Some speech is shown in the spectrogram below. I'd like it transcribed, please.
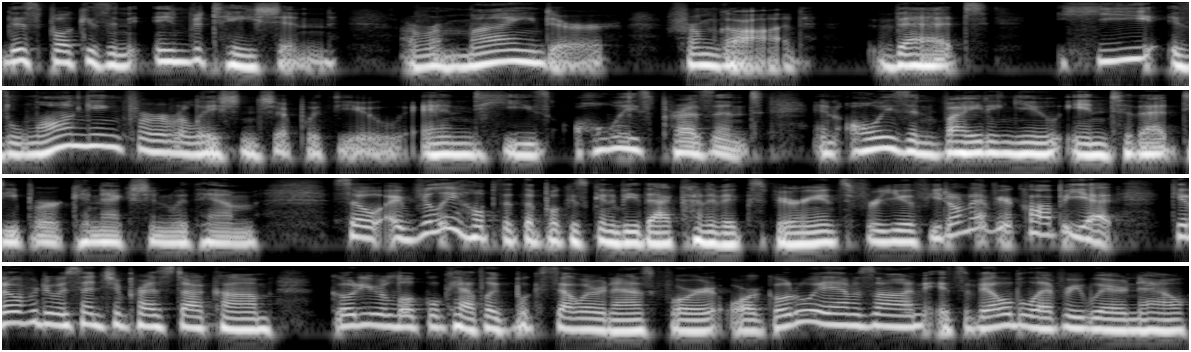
This book is an invitation, a reminder from God that he is longing for a relationship with you and he's always present and always inviting you into that deeper connection with him. So I really hope that the book is going to be that kind of experience for you. If you don't have your copy yet, get over to ascensionpress.com, go to your local Catholic bookseller and ask for it or go to Amazon. It's available everywhere now.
